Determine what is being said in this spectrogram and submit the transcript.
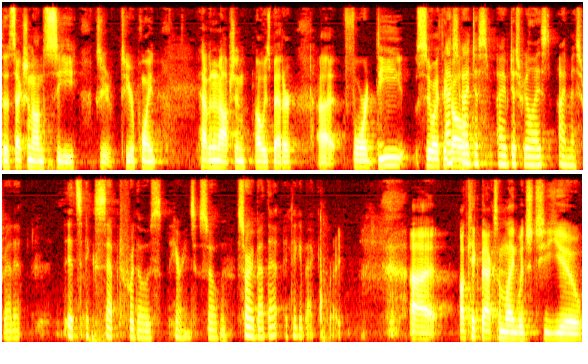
the section on C, you're- to your point, having an option, always better. Uh, For D, Sue, I think Actually, I I'll, just, I just realized I misread it. It's except for those hearings. So sorry about that. I take it back. right. Uh, I'll kick back some language to you.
